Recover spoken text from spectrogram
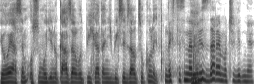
Jo, já jsem 8 hodin dokázal odpíchat, aniž bych si vzal cokoliv. Tak jste se narodil s darem, očividně.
